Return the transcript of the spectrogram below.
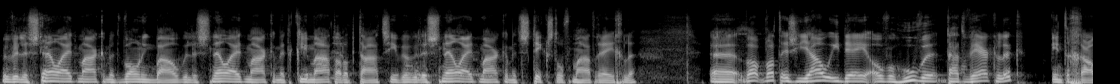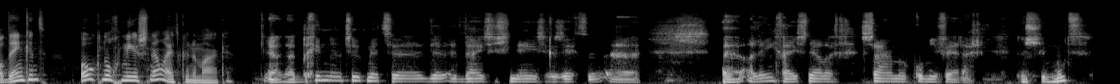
We willen snelheid maken met woningbouw, we willen snelheid maken met klimaatadaptatie, we willen snelheid maken met stikstofmaatregelen. Uh, wat, wat is jouw idee over hoe we daadwerkelijk, integraal denkend, ook nog meer snelheid kunnen maken? Ja, nou, het begint natuurlijk met uh, de, het wijze Chinese gezegde. Uh, alleen ga je sneller, samen kom je verder. Dus je moet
